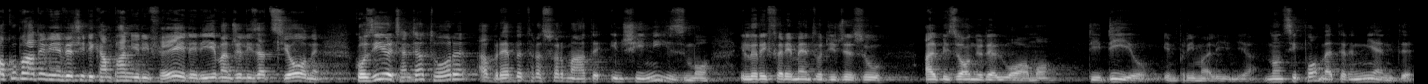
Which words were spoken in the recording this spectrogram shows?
Occupatevi invece di campagne di fede, di evangelizzazione, così il tentatore avrebbe trasformato in cinismo il riferimento di Gesù al bisogno dell'uomo di Dio in prima linea. Non si può mettere niente,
